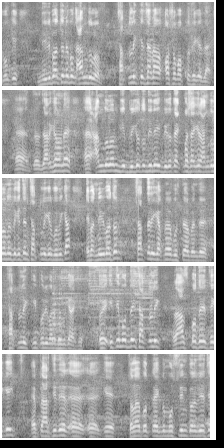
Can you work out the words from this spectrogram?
এবং কি নির্বাচন এবং আন্দোলন ছাত্রলীগকে ছাড়া অসমাপ্ত থেকে যায়। হ্যাঁ যার কারণে আন্দোলন বিগত দিনেই, বিগত এক মাস আগের আন্দোলনে দেখেছেন ছাত্রলীগের ভূমিকা। এবার নির্বাচন, সাত তারিখে আপনারা বুঝতে পারবেন যে ছাত্রলীগ কী পরিমাণে ভূমিকা রাখছে। ইতিমধ্যেই ছাত্রলীগ রাজপথে থেকেই প্রার্থীদের কে চলার পথটা একদম মসৃণ করে দিয়েছে।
